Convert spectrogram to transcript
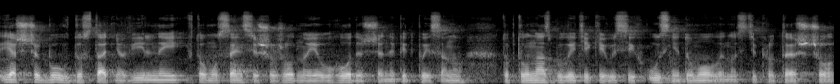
я ще був достатньо вільний в тому сенсі, що жодної угоди ще не підписано. Тобто, у нас були тільки усіх усні домовленості про те, що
